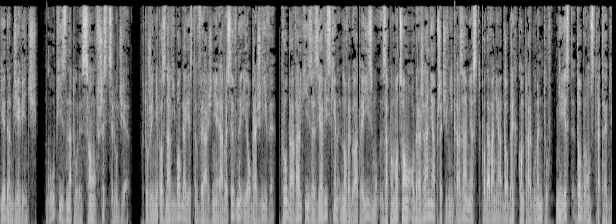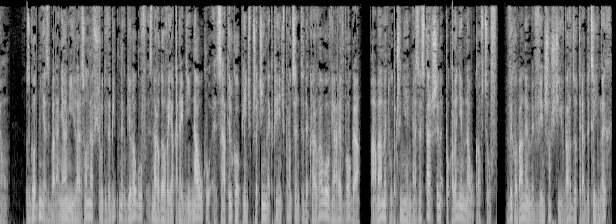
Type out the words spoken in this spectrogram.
1-9. Głupi z natury są wszyscy ludzie, którzy nie poznali Boga jest wyraźnie agresywny i obraźliwy. Próba walki ze zjawiskiem nowego ateizmu za pomocą obrażania przeciwnika zamiast podawania dobrych kontrargumentów nie jest dobrą strategią. Zgodnie z badaniami Larsona wśród wybitnych biologów z Narodowej Akademii Nauk USA tylko 5,5% deklarowało wiarę w Boga, a mamy tu do czynienia ze starszym pokoleniem naukowców, wychowanym w większości w bardzo tradycyjnych,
